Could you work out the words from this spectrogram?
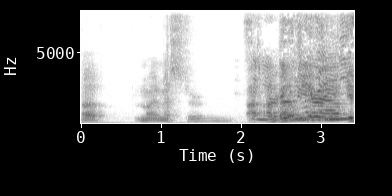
uh, my Mister. Senor. It would be- It's a it'd be the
